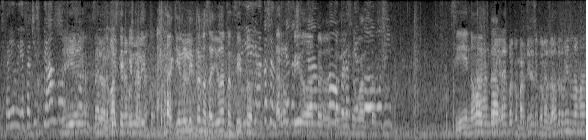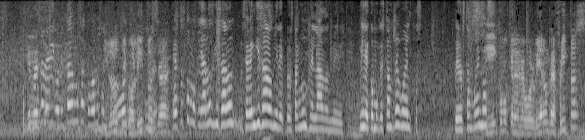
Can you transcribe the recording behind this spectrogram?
Está, llovi- está chispeando. Sí, pero aquí Nomás que aquí tenemos Lulito, aquí Lulito nos ayuda Sí, tantito. ahorita sentí Está que está rompido, ¿verdad? chispeando. pero No, pero aquí todo sí. Sí, no, Anda, ahorita... gracias por compartir eso con nosotros, miren nomás. Y por eso le digo, ahorita vamos a comernos el Y los frijolitos, ya. Estos como que ya los guisaron, se ven guisados, mire, pero están congelados, mire. Mire, como que están revueltos. Pero están buenos. Sí, como que le revolvieron refritos,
